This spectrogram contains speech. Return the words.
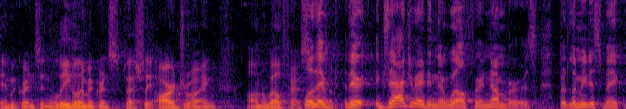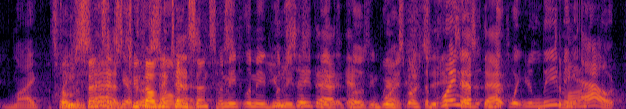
immigrants and illegal immigrants especially are drawing on the welfare Well, system. they're, they're exaggerating their welfare numbers, but let me just make my from closing the census, point here for a 2010 census. Let me let me You let me say just that, make a closing point. The point is, that what you're leaving tomorrow? out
